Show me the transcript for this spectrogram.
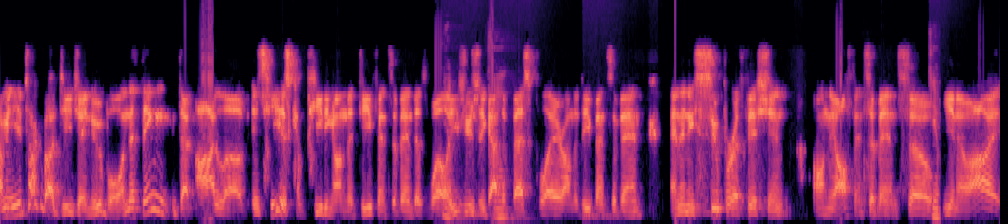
I mean, you talk about DJ Newbill, and the thing that I love is he is competing on the defensive end as well. Yeah. He's usually got the best player on the defensive end, and then he's super efficient on the offensive end. So, you know, I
